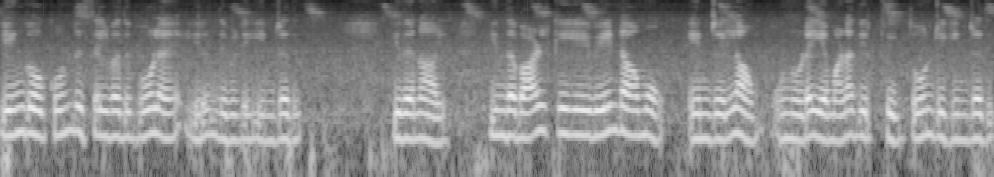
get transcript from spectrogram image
எங்கோ கொண்டு செல்வது போல இருந்து விடுகின்றது. இதனால் இந்த வாழ்க்கையை வேண்டாமோ என்றெல்லாம் உன்னுடைய மனதிற்கு தோன்றுகின்றது.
